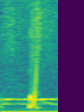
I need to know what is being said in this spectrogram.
you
